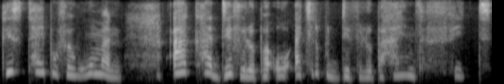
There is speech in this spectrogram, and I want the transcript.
this type of a woman akadevelopa or achiri kudevelopa hinds fit.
